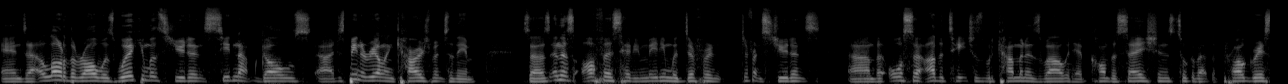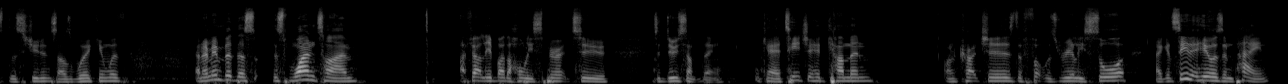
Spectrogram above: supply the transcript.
And uh, a lot of the role was working with students, setting up goals, uh, just being a real encouragement to them. So I was in this office having meeting with different, different students, um, but also other teachers would come in as well. We'd have conversations, talk about the progress of the students I was working with. And I remember this, this one time, I felt led by the Holy Spirit to to do something. Okay, a teacher had come in on crutches, the foot was really sore. I could see that he was in pain.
